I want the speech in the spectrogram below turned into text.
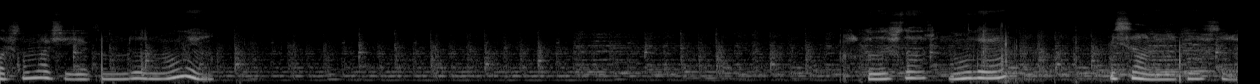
baştan başlayacaktım. Dur ne oluyor? Arkadaşlar ne oluyor? Bir saniye arkadaşlar ya.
